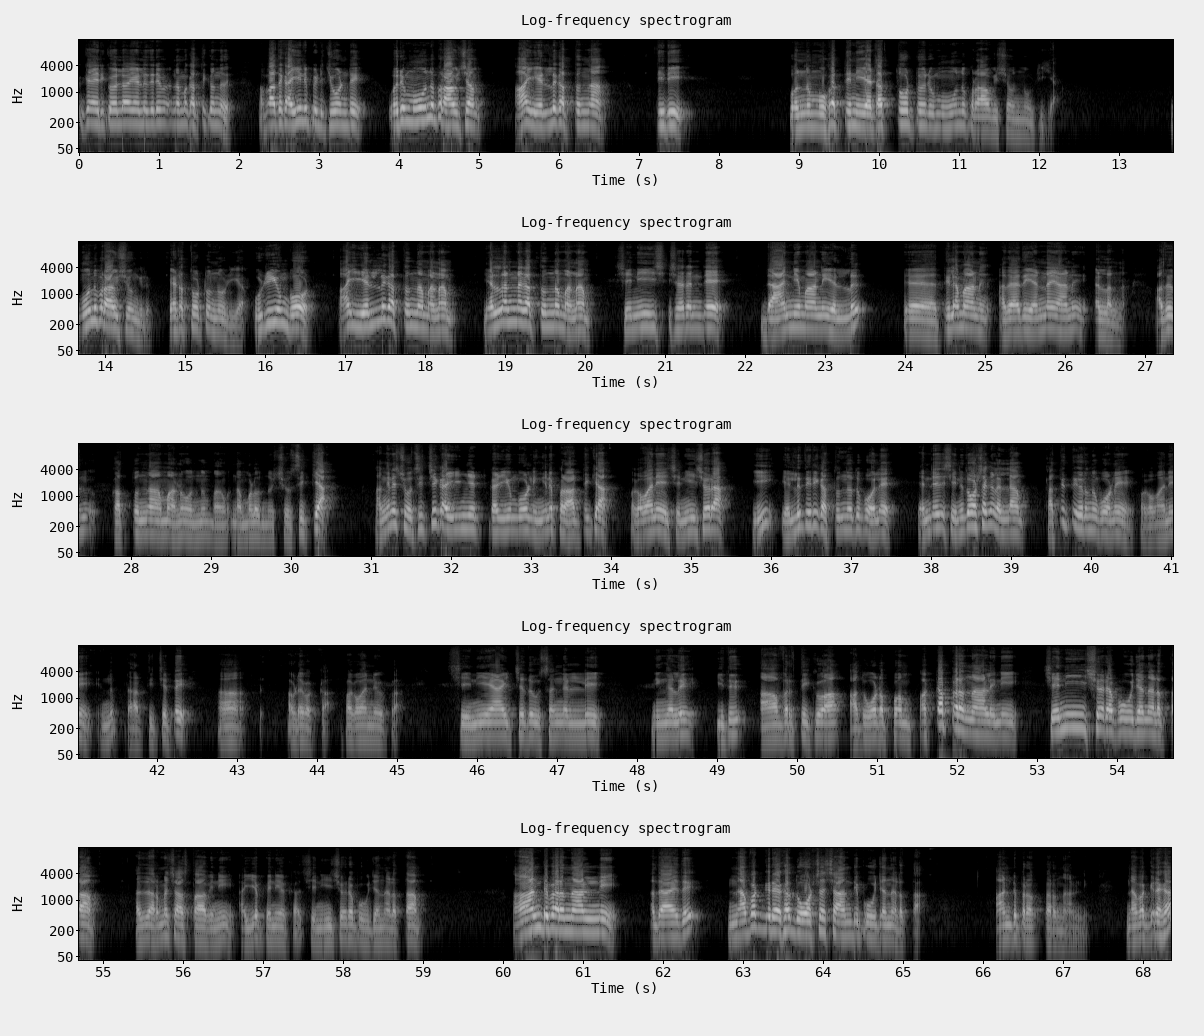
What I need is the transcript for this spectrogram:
ഒക്കെ ആയിരിക്കുമല്ലോ എള്ളുതിരി നമ്മൾ കത്തിക്കുന്നത്. അപ്പോൾ അത് കയ്യിൽ പിടിച്ചുകൊണ്ട് ഒരു മൂന്ന് പ്രാവശ്യം ആ എള്ള് കത്തുന്ന തിരി ഒന്ന് മുഖത്തിന് ഇടത്തോട്ടൊരു മൂന്ന് പ്രാവശ്യം ഒന്ന് ഒഴിയുക മൂന്ന് പ്രാവശ്യമെങ്കിലും ഇടത്തോട്ടൊന്ന് ഒഴിയുക ഒഴിയുമ്പോൾ ആ എള്ള് കത്തുന്ന മണം എള്ളെണ്ണ കത്തുന്ന മണം ശനീശ്വരന്റെ ധാന്യമാണ് എള്ള് തിലമാണ് അതായത് എണ്ണയാണ് എള്ളെണ്ണ. അത് കത്തുന്ന ആ മണമൊന്നും നമ്മളൊന്ന് ശ്വസിക്കുക അങ്ങനെ ശ്വസിച്ച് കഴിഞ്ഞ് കഴിയുമ്പോൾ ഇങ്ങനെ പ്രാർത്ഥിക്കുക ഭഗവാനെ ശനീശ്വര ഈ എള്ളുതിരി കത്തുന്നത് പോലെ എന്റെ ശനിദോഷങ്ങളെല്ലാം കത്തിത്തീർന്നു പോണേ ഭഗവാനെ എന്ന് പ്രാർത്ഥിച്ചിട്ട് ആ അവിടെ വെക്കുക ഭഗവാനെ വെക്കുക ശനിയാഴ്ച ദിവസങ്ങളിൽ നിങ്ങൾ ഇത് ആവർത്തിക്കുക. അതോടൊപ്പം പക്കപ്പിറന്നാളിന് ശനീശ്വര പൂജ നടത്താം. അത് ധർമ്മശാസ്താവിന് അയ്യപ്പനെയൊക്കെ ശനീശ്വര പൂജ നടത്താം. ആണ്ട് പിറന്നാളിന് അതായത് നവഗ്രഹ ദോഷശാന്തി പൂജ നടത്താം. ആണ്ട് പിറ പിറന്നാളിന് നവഗ്രഹ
